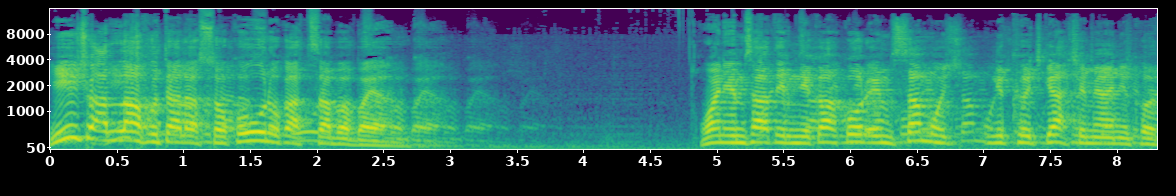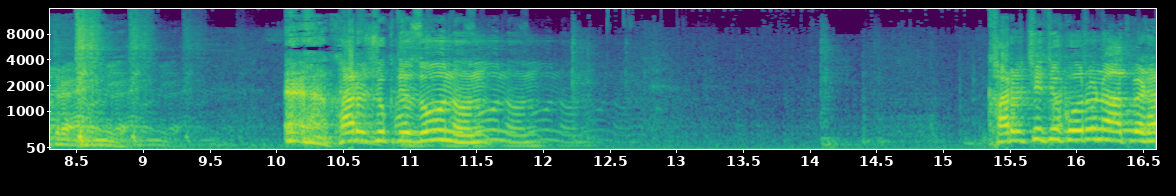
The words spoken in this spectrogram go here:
یہ اللہ تعالیٰ سکون کا سبب بیان۔ ون ام سات ام نکاح کور ام سمجھ نکھچ کیا چھ میانہ خاطر اہمیت خرچک تہ زون خرچ تہ کورن ات پہ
